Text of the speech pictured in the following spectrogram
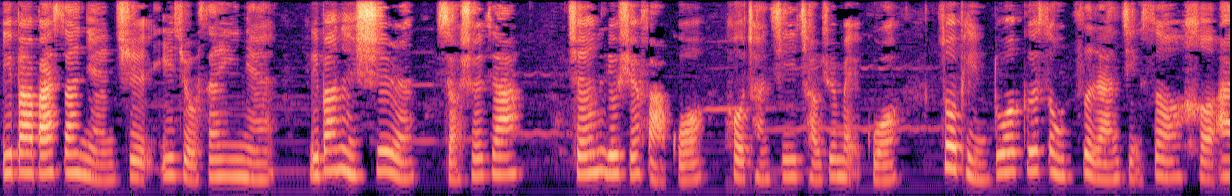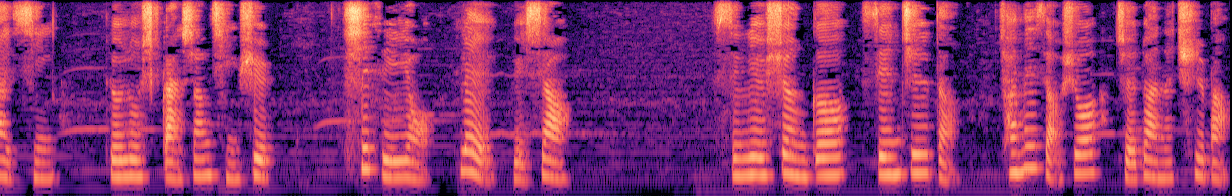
一八八三年至一九三一年，黎巴嫩诗人、小说家，曾留学法国，后长期侨居美国。作品多歌颂自然景色和爱情，流露感伤情绪。诗集有《泪与笑》《行列圣歌》《先知》等。长篇小说《折断了翅膀》。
